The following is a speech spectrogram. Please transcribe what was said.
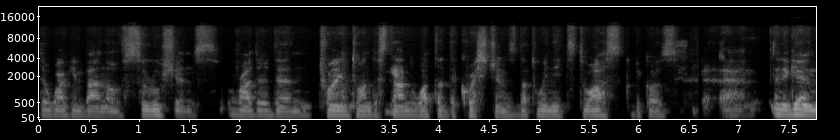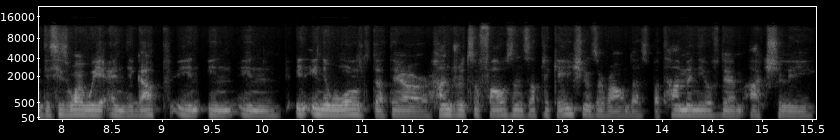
the wagon ban of solutions rather than trying to understand yeah. what are the questions that we need to ask because um, and again this is why we're ending up in, in in in in a world that there are hundreds of thousands of applications around us but how many of them actually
